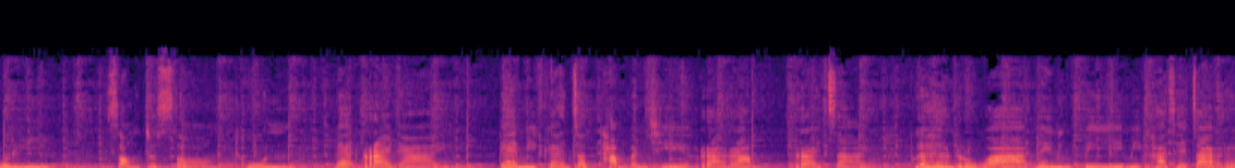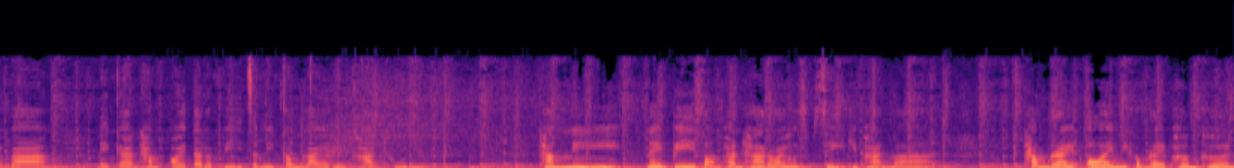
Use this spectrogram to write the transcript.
บุรี 2.2 ทุนและรายได้ ได้มีการจัดทำบัญชีรายรับ รายจ่าย เพื่อให้รู้ว่าใน 1 ปีมีค่าใช้จ่ายอะไรบ้าง ในการทำอ้อยแต่ละปีจะมีกำไรหรือขาดทุน ทั้งนี้ในปี 2564 ที่ผ่านมาทำไร่อ้อยมีกำไรเพิ่มขึ้น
